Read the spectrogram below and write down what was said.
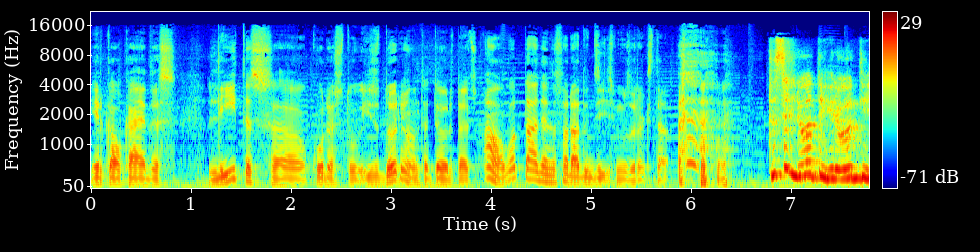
ir kaut kādas lietas, ā, kuras tu izdari, un tad tev ir tāds, ah, oh, tādien es varētu dzīsmu uzrakstīt. Tas ir ļoti grūti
